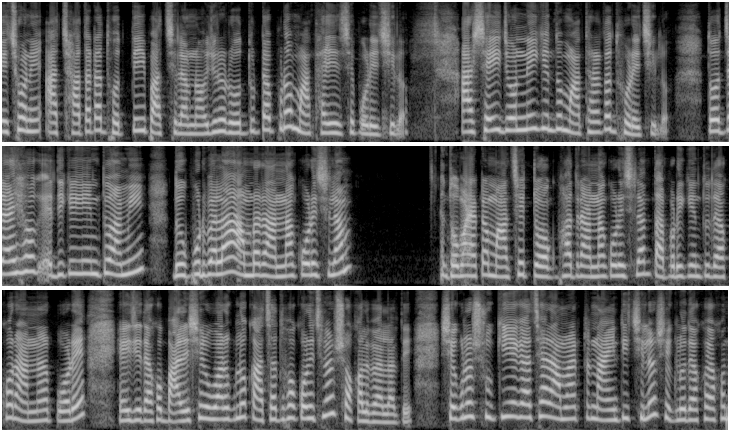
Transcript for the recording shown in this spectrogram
পেছনে, আর ছাতাটা ধরতেই পাচ্ছিলাম না, ওই জন্য রোদ্দুরটা পুরো মাথায় এসে পড়েছিল। আর সেই জন্যেই কিন্তু মাথাটা ধরেছিল। তো যাই হোক, এদিকে কিন্তু আমি দুপুরবেলা আমরা রান্না করেছিলাম তোমার একটা মাছের টক ভাত রান্না করেছিলাম, তারপরে কিন্তু দেখো রান্নার পরে এই যে দেখো বালিশের ওয়ারগুলো কাঁচা ধোয়া করেছিলাম সকালবেলাতে। সেগুলো শুকিয়ে গেছে আর আমার একটা নাইটি ছিল, সেগুলো দেখো এখন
